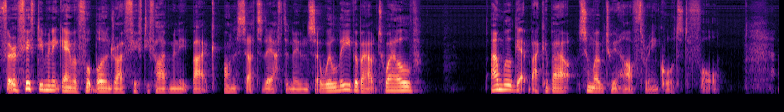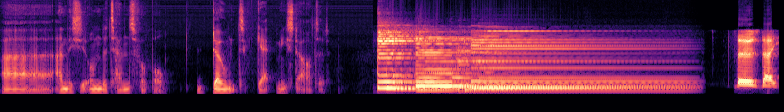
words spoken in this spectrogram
for a 50 minute game of football and drive 55 minutes back on a Saturday afternoon. So we'll leave about 12 and we'll get back about somewhere between half three and quarter to four. Uh, and this is under 10s football. Don't get me started. Thursday.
